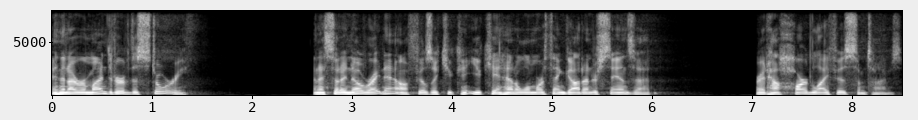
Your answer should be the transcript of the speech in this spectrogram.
and then I reminded her of this story. And I said, I know right now, it feels like you can't, you can't handle one more thing. God understands that, right? How hard life is sometimes.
